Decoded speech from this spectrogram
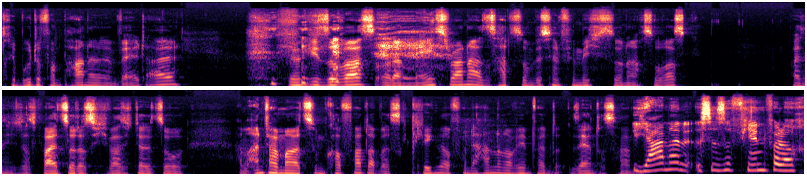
Tribute von Panem im Weltall. Irgendwie sowas. Oder Maze Runner. Also es hat so ein bisschen für mich so nach sowas, weiß nicht, das war jetzt so, dass ich, was ich da so am Anfang mal zum Kopf hatte, aber es klingt auch von der Handlung auf jeden Fall sehr interessant. Ja, nein, es ist auf jeden Fall auch,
